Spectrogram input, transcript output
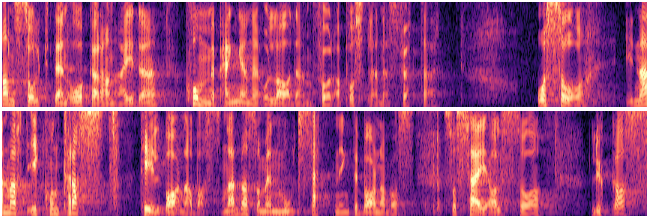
Han solgte en åker han eide, kom med pengene og la dem for apostlenes føtter. Og så, nærmest i kontrast til Barnabas, nærmest som en motsetning til Barnabas, så sier altså Lukas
